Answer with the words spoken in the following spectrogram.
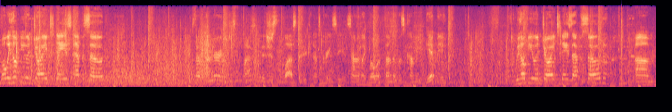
Well, we hope you enjoyed today's episode. Is that thunder or is it just plastic? It's just plastic. That's crazy. It sounded like Rolling Thunder was coming to get me. We hope you enjoyed today's episode. Um,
